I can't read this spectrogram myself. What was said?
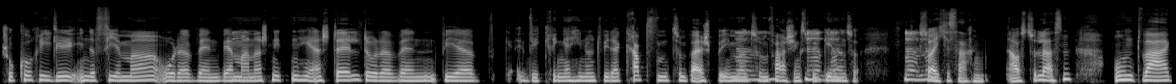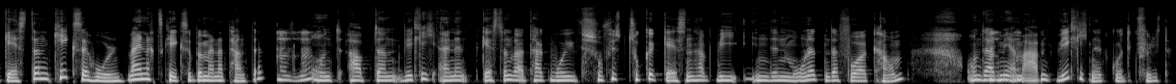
Schokoriegel in der Firma oder wenn wer mhm. Mannerschnitten herstellt oder wenn wir, wir kriegen ja hin und wieder Krapfen zum Beispiel immer zum mhm. Faschingsbeginn mhm. und so mhm. solche Sachen auszulassen und war gestern Kekse holen, Weihnachtskekse bei meiner Tante mhm. und habe dann wirklich einen, gestern war ein Tag, wo ich so viel Zucker gegessen habe wie in den Monaten davor kaum und habe mhm. mir am Abend wirklich nicht gut gefühlt.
